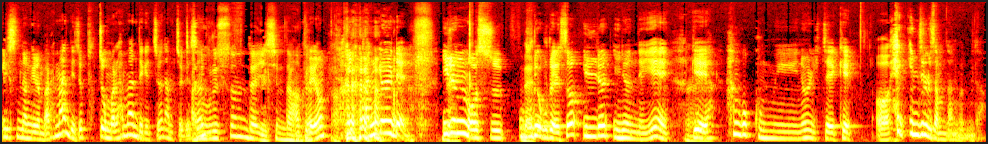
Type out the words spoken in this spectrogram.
일심단계를 말하면 안 되죠. 북쪽 말을 하면 안 되겠죠. 남쪽에서. 아니 우리 쓰는데 일심당 아 그래요? 이 단결된 이런 모습 네. 무력으로 해서 1년 2년 내에 이게 한국 국민을 이제 이렇게 어, 핵 인질로 잡는다는 겁니다.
